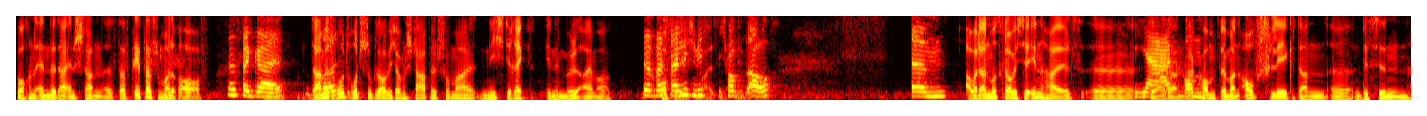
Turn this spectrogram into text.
Wochenende da entstanden ist. Das klebt da schon mal drauf. Das wäre geil. So. Damit Was? rut- rutschst du, glaube ich, auf dem Stapel schon mal nicht direkt in den Mülleimer. Ja, wahrscheinlich ich nicht. Ich hoffe es auch. Ähm, Aber dann muss, glaube ich, der Inhalt, äh, Ja, der dann komm. da kommt, wenn man aufschlägt, dann äh, ein bisschen,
